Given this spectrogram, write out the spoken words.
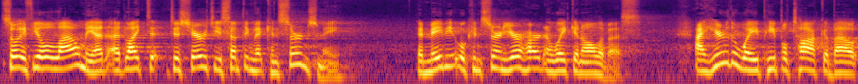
So, if you'll allow me, I'd, I'd like to, to share with you something that concerns me. And maybe it will concern your heart and awaken all of us. I hear the way people talk about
